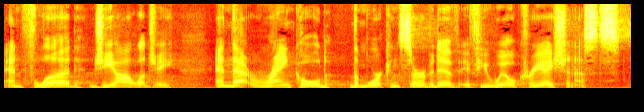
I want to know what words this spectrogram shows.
and flood geology. And that rankled the more conservative, if you will, creationists.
